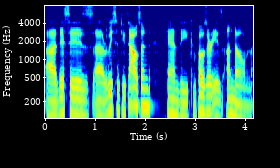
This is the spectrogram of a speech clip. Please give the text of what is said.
Uh, this is uh, released in 2000, and the composer is unknown.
